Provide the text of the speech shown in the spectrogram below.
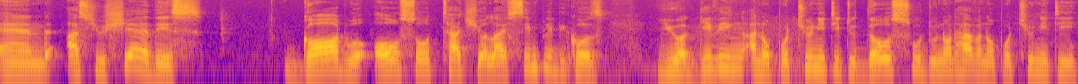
And as you share this, God will also touch your life simply because you are giving an opportunity to those who do not have an opportunity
